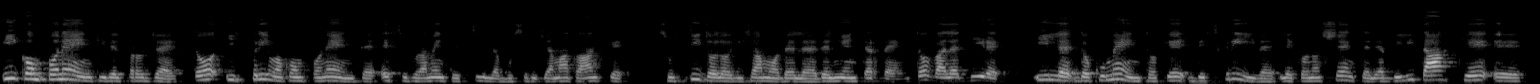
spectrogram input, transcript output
i componenti del progetto, il primo componente è sicuramente il syllabus richiamato anche sul titolo diciamo, del, del mio intervento, vale a dire il documento che descrive le conoscenze e le abilità che eh,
